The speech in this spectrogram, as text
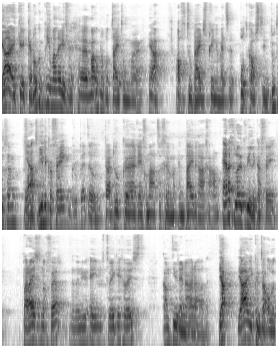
Ja, ik, ik heb ook een prima leven. eh, maar ook nog wat tijd om eh, ja, af en toe bij te springen met de podcast in Doetinchem. Van Ja. het Wielencafé. Gruppetto. Daar doe ik eh, regelmatig een bijdrage aan. Erg leuk wielencafé. Parijs is nog ver, ik ben er nu één of twee keer geweest. Kan het iedereen aanraden. Ja, ja, je kunt daar alle,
